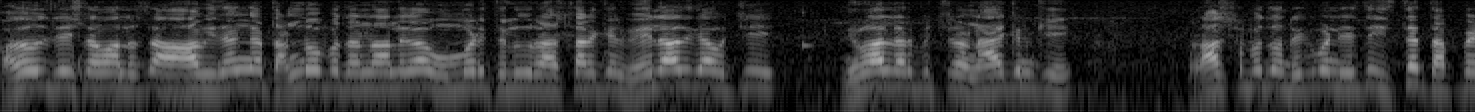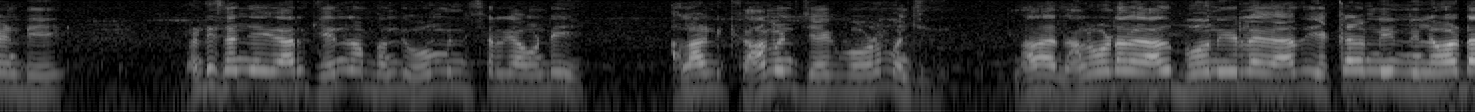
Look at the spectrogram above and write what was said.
పదవులు చేసిన వాళ్ళు వస్తే ఆ విధంగా దండోపదండాలుగా ఉమ్మడి తెలుగు రాష్ట్రాలకి వేలాదిగా వచ్చి నివాళులు అర్పించిన నాయకునికి రాష్ట్ర ప్రభుత్వం రికమెండ్ చేస్తే ఇస్తే తప్పేంటి? బండి సంజయ్ గారు కేంద్ర మంత్రి హోమ్ మినిస్టర్గా ఉండి అలాంటి కామెంట్ చేయకపోవడం మంచిది. నలవడం కాదు భువనగిరిలో కాదు ఎక్కడ నేను నిలబడ్డా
